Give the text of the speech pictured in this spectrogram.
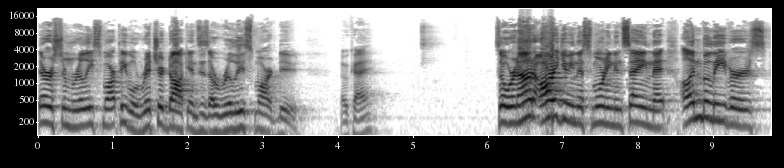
There are some really smart people. Richard Dawkins is a really smart dude, okay? So we're not arguing this morning and saying that unbelievers,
